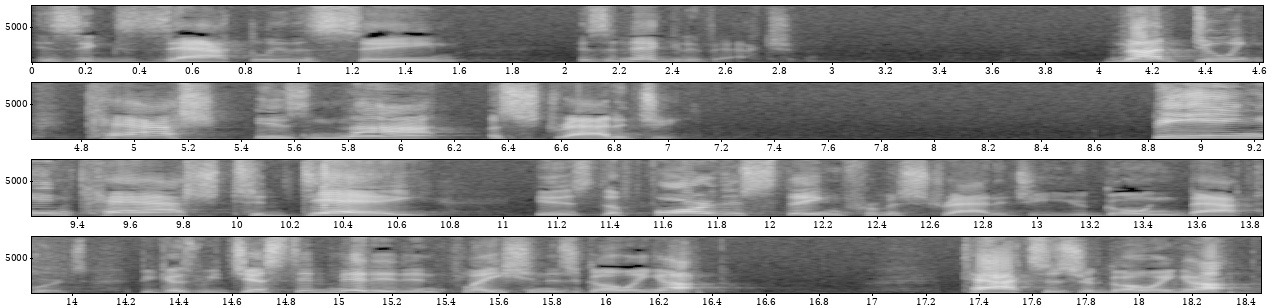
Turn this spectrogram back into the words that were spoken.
is exactly the same as a negative action. Not doing cash is not a strategy. Being in cash today is the farthest thing from a strategy. You're going backwards because we just admitted inflation is going up. Taxes are going up.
